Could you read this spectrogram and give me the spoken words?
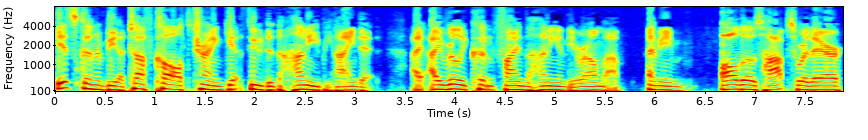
it's going to be a tough call to try and get through to the honey behind it. I, I really couldn't find the honey in the aroma. I mean, all those hops were there.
